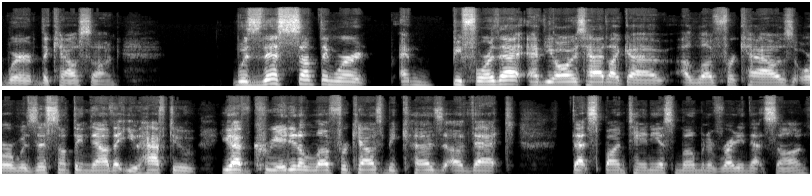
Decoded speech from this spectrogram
where the cow song was this something where before that have you always had like a, a love for cows or was this something now that you have to you have created a love for cows because of that that spontaneous moment of writing that song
